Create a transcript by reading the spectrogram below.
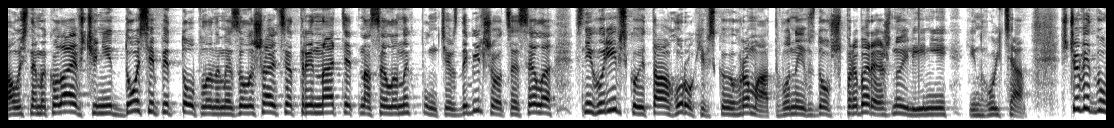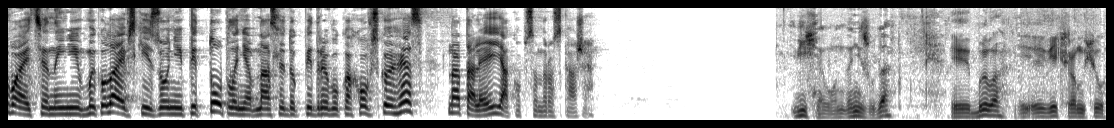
А ось на Миколаївщині досі підтопленими залишаються 13 населених пунктів. Здебільшого це села Снігурівської та Горохівської громад. Вони вздовж прибережної лінії Інгульця. Що відбувається нині в Миколаївській зоні підтоплення внаслідок підриву Каховської ГЕС, Наталія Якобсон розкаже. Вишня вон нанизу, да? Э, Было э, вечером еще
